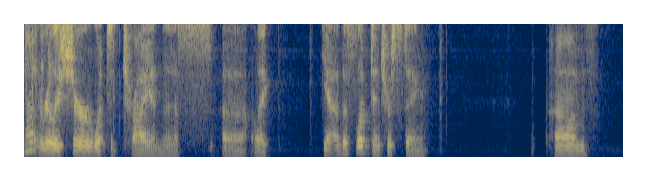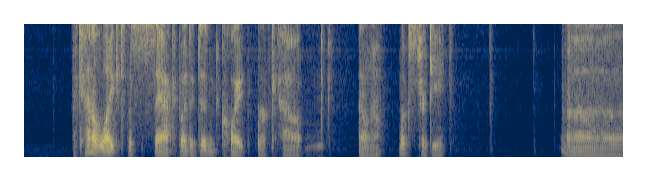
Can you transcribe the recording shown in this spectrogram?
Not really sure what to try in this. Uh, like, yeah, this looked interesting. Um, I kind of liked the sack, but it didn't quite work out. I don't know. Looks tricky. Uh,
